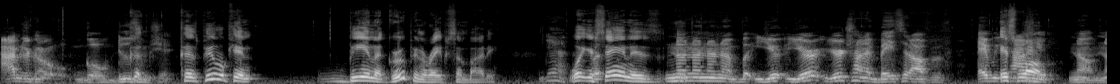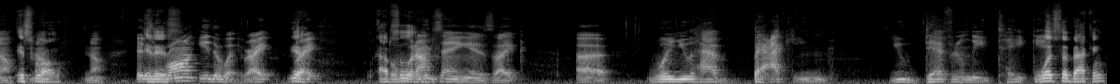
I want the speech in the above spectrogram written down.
I'm just gonna go do some shit. Because people can be in a group and rape somebody. Yeah. What you're saying is No, no, no, no. But you're you're you're trying to base it off of every. It's time wrong. you- no, no. It's no, wrong. No, it's It wrong either way, right? Yeah, Right. absolutely. But what I'm saying is like, uh, when you have backing, you definitely take it. What's the backing?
